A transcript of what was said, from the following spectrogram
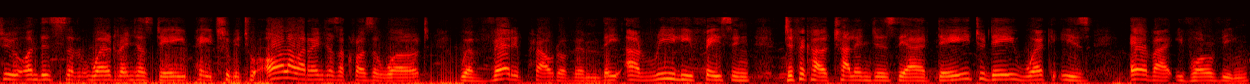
to, on this World Rangers Day, pay tribute to all our rangers across the world. We are very proud of them. They are really facing difficult challenges. Their day-to-day work is ever evolving.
